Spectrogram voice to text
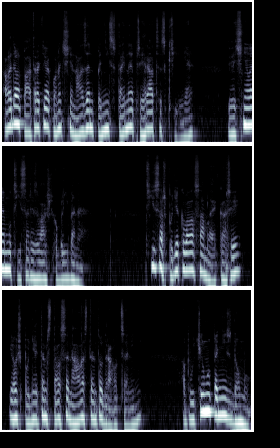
ale dal pátratě a konečně nalezen peníz v tajné přihrádce skříně, zvětšnělému císaři zvlášť oblíbené. Císař poděkoval sám lékaři, jehož podnětem stal se nález tento drahocený, a půjčil mu peníz domů,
